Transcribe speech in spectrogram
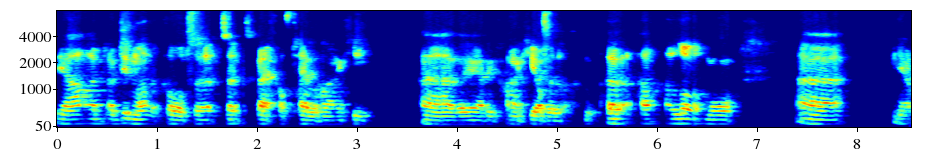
yeah, I, I, didn't like the call to, to, to back off Taylor Heinicke. Uh, I think Heinicke offered a, a, a lot more uh, you know,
